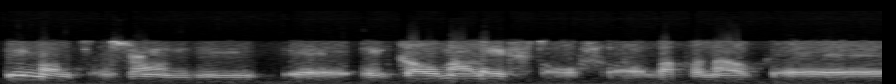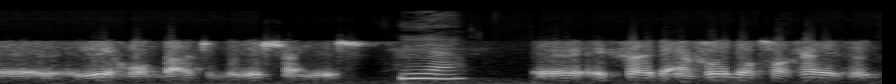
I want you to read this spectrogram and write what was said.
iemand zijn die eh, in coma ligt of eh, wat dan ook, in ieder geval buiten bewustzijn is. Ja. Eh, ik ga je daar een voorbeeld van geven.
